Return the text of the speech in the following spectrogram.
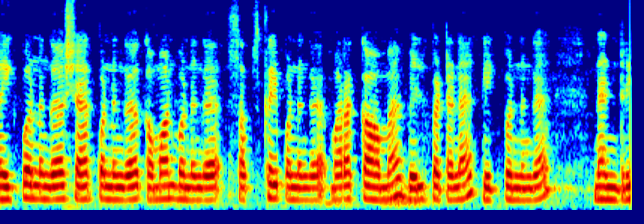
லைக் பண்ணுங்கள் ஷேர் பண்ணுங்கள் கமெண்ட் பண்ணுங்கள் சப்ஸ்கிரைப் பண்ணுங்கள் மறக்காமல் பெல் பட்டனை கிளிக் பண்ணுங்கள் நன்றி.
